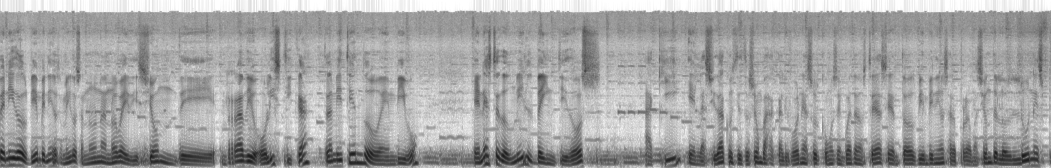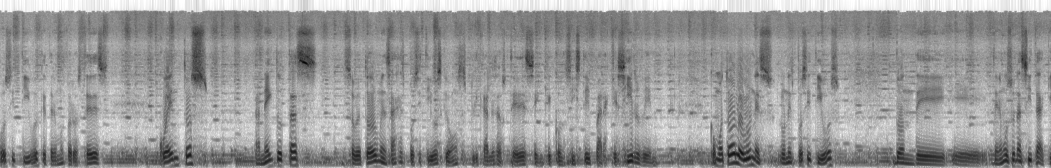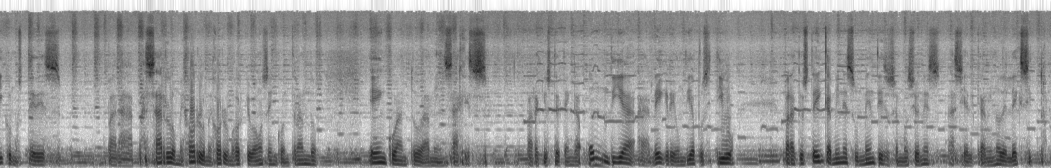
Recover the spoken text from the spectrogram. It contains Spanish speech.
Bienvenidos, bienvenidos amigos a una nueva edición de Radio Holística, transmitiendo en vivo en este 2022 aquí en la ciudad Constitución Baja California Sur. ¿Cómo se encuentran ustedes? Sean todos bienvenidos a la programación de los lunes positivos que tenemos para ustedes. Cuentos, anécdotas, sobre todo mensajes positivos que vamos a explicarles a ustedes en qué consiste y para qué sirven. Como todos los lunes, lunes positivos, donde eh, tenemos una cita aquí con ustedes para pasar lo mejor, lo mejor, lo mejor que vamos encontrando en cuanto a mensajes, para que usted tenga un día alegre, un día positivo, para que usted encamine su mente y sus emociones hacia el camino del éxito,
